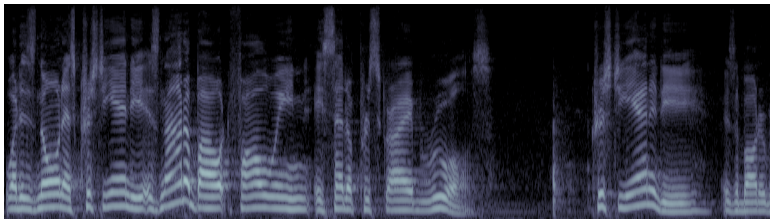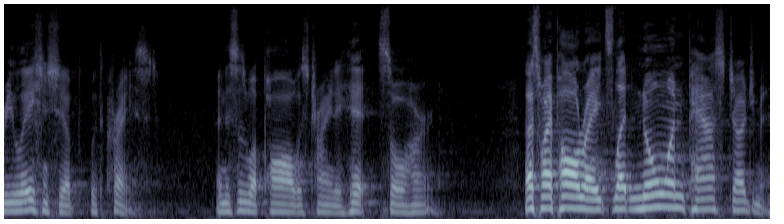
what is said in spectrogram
what is known as Christianity is not about following a set of prescribed rules. Christianity is about a relationship with Christ. And this is what Paul was trying to hit so hard. That's why Paul writes, Let no one pass judgment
